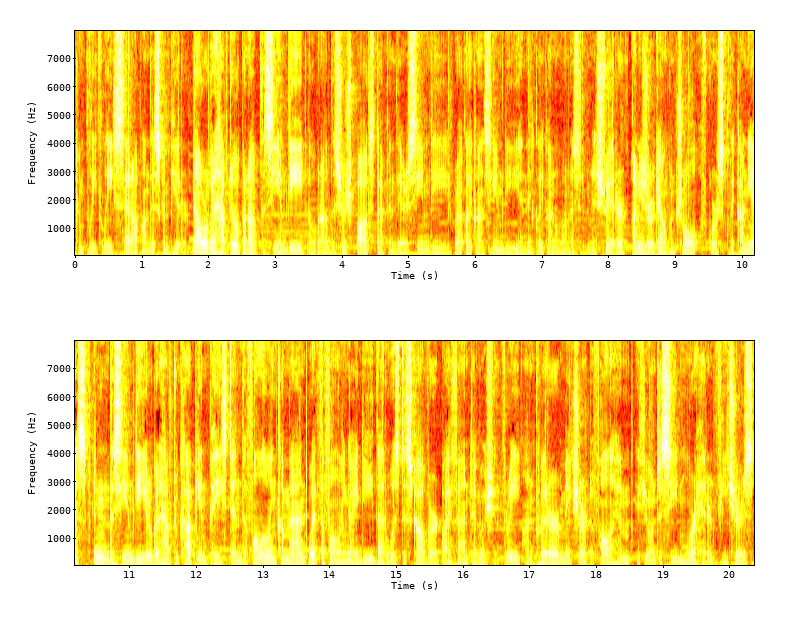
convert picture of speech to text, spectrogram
completely set up on this computer. Now we're to have to open up the CMD, open up the search box, type in there CMD, right click on CMD, and then click on Run as Administrator. On User Account Control, of course, click on Yes. And in the CMD, you're to have to copy and paste in the following command with the following ID that was discovered by PhantomOfEarth on Twitter. Make sure to follow him if you want to see more hidden features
